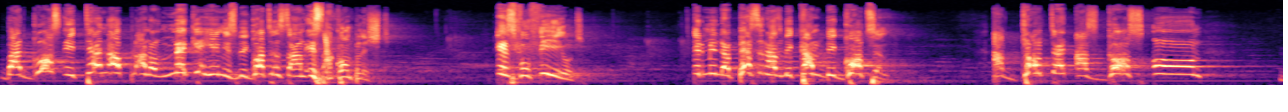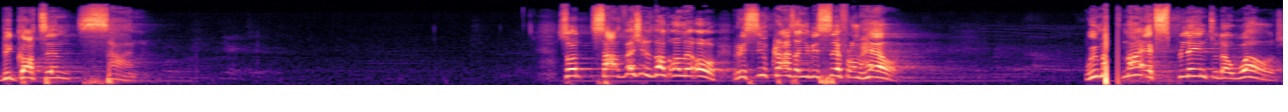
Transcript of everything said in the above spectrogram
but God's eternal plan of making him his begotten son is accomplished, is fulfilled. It means the person has become begotten, adopted as God's own begotten son. So salvation is not only, oh, receive Christ and you'll be saved from hell. We must now explain to the world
